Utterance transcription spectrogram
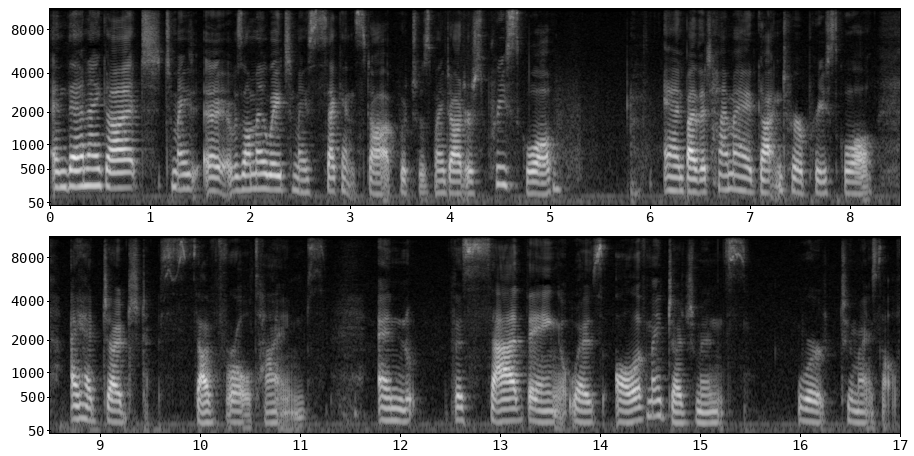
And then I got to my, uh, I was on my way to my second stop, which was my daughter's preschool. And by the time I had gotten to her preschool, I had judged several times. And the sad thing was, all of my judgments were to myself.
